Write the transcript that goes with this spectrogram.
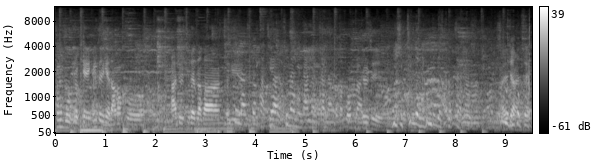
형도 그렇게 힘들게 남았고 아들 둘에다가 저기 큰일 났어. 아, 제가 지난해 나눴잖아. 그래갖고 엄마 힘들지. 27년에 힘들게 살았잖아. 알지, 알지.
